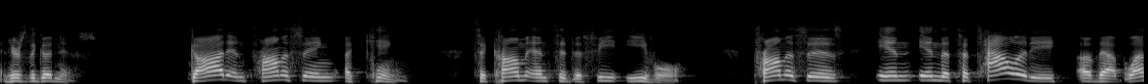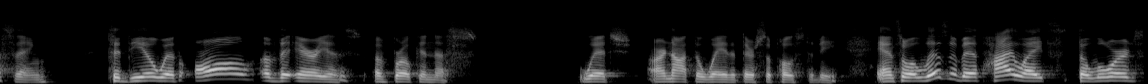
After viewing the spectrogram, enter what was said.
and here's the good news God, in promising a king to come and to defeat evil, promises in, in the totality of that blessing to deal with all of the areas of brokenness which are not the way that they're supposed to be. And so Elizabeth highlights the Lord's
